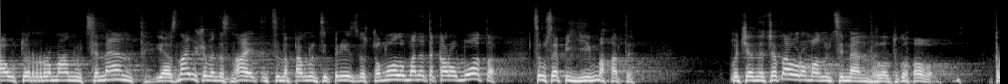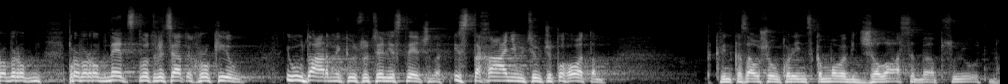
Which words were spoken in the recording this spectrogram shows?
автор роману Цемент. Я знаю, що ви не знаєте, це, напевно, ці прізвища. Ну, але в мене така робота це все підіймати. Хоча я не читав роману Цемент Гладкова про, вироб... про виробництво 30-х років і ударників соціалістичних, і стаханівців чи кого там. Так він казав, що українська мова віджила себе абсолютно.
